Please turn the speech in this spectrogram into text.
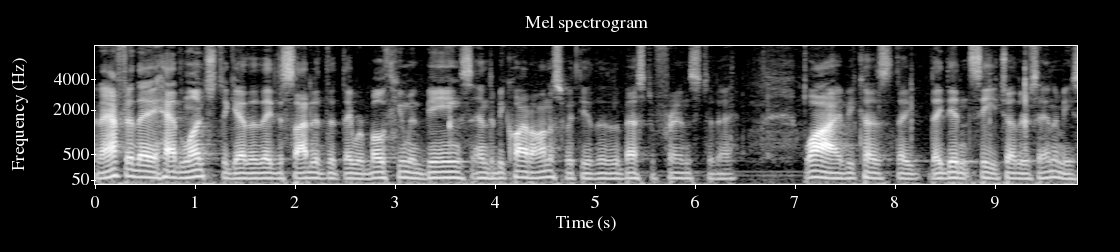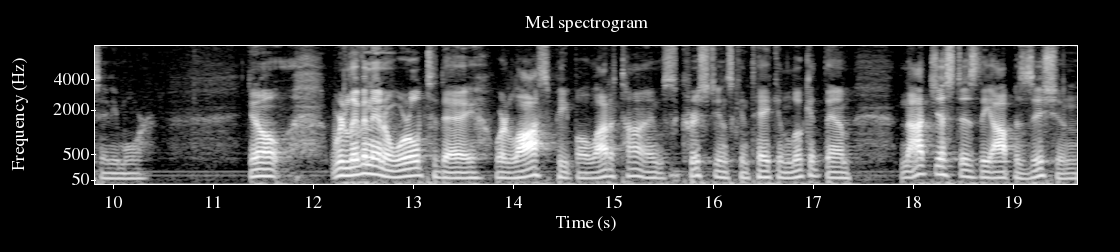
And after they had lunch together, they decided that they were both human beings. And to be quite honest with you, they're the best of friends today. Why? Because they, they didn't see each other's enemies anymore. You know, we're living in a world today where lost people, a lot of times, Christians can take and look at them not just as the opposition,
